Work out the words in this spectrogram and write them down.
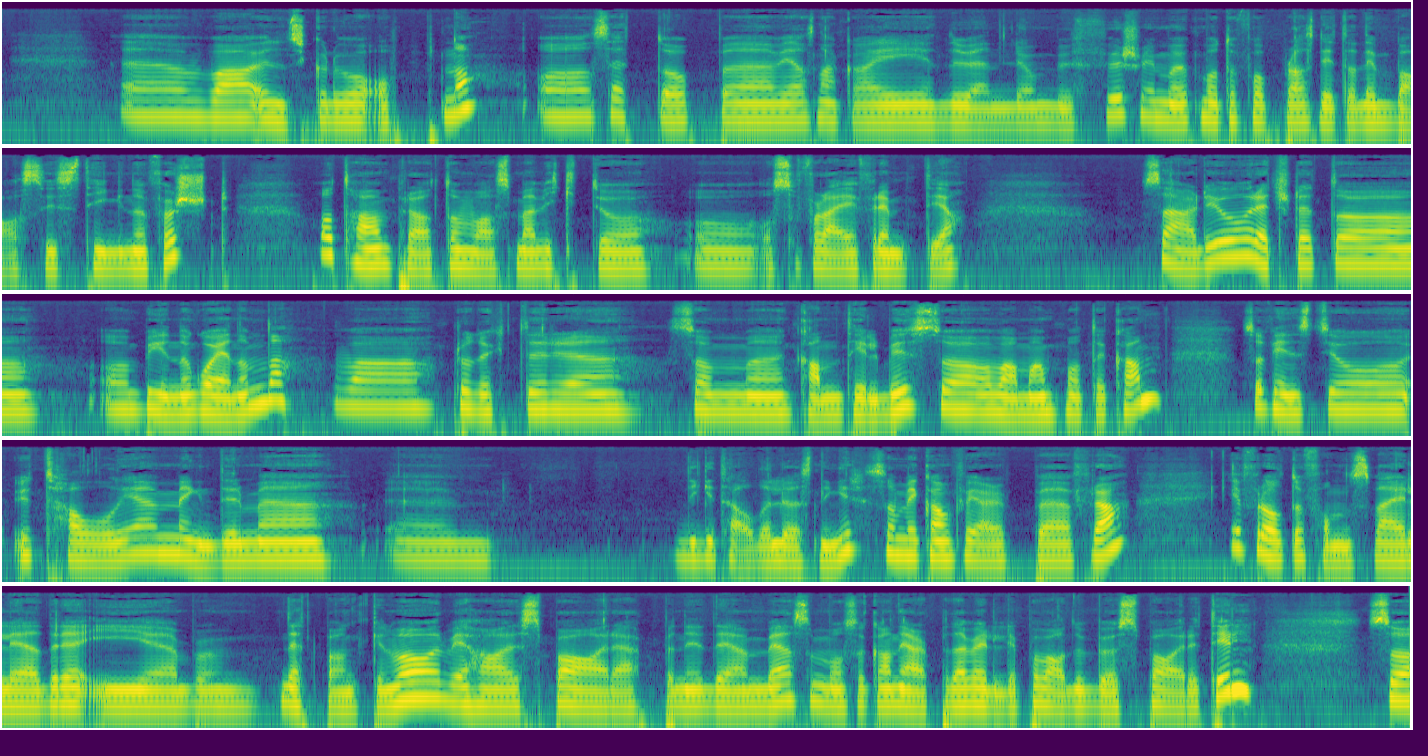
Uh, hva ønsker du å oppnå? Og sette opp uh, Vi har snakka i det uendelige om buffer, så vi må jo på en måte få på plass litt av de basistingene først. Og ta en prat om hva som er viktig og, og også for deg i fremtida. Så er det jo rett og slett å, å begynne å gå gjennom da, hva produkter uh, som uh, kan tilbys, og, og, hva man på en måte kan. Så finnes det jo utallige mengder med digitale løsninger som vi kan få hjelp fra i forhold til fondsveiledere i eh, nettbanken vår. Vi har spareappen i DNB som også kan hjelpe deg veldig på hva du bør spare til. Så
